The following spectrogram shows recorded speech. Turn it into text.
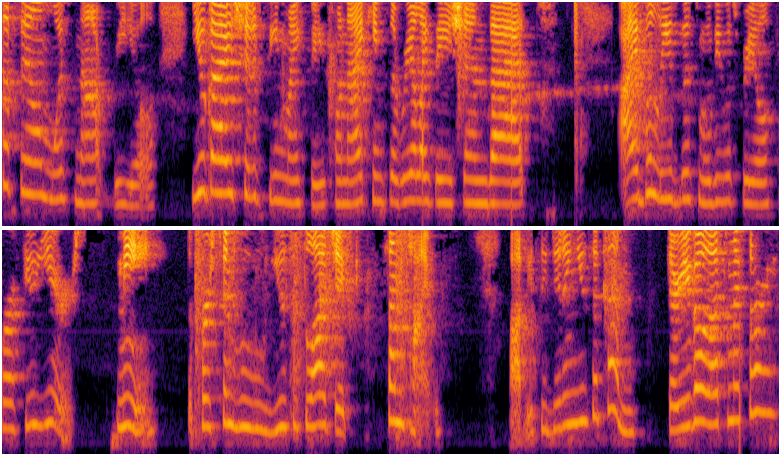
the film was not real. You guys should have seen my face when I came to the realization that I believed this movie was real for a few years. Me, the person who uses logic sometimes, obviously didn't use it then. There you go, that's my story.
